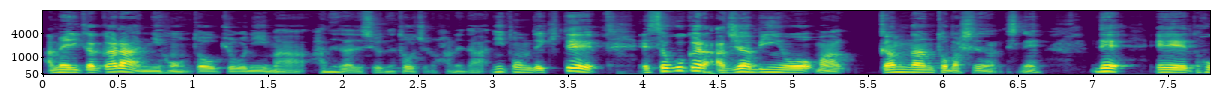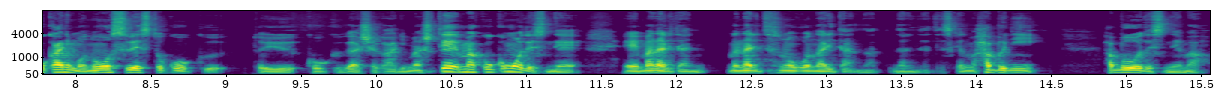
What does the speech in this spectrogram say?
アメリカから日本、東京に、まあ、羽田ですよね、当時の羽田に飛んできて、そこからアジア便を、まあ、ガンガン飛ばしてたんですね。で、えー、他にもノースウェスト航空という航空会社がありまして、まあ、ここもですね、えー、まあ、成田、まあ、成田、その後成田になるんですけども、ハブに、ハブをですね、まあ、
